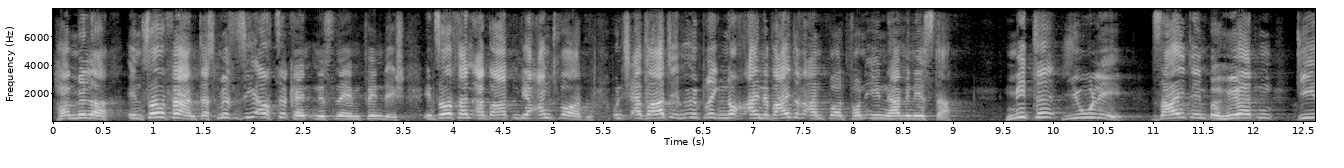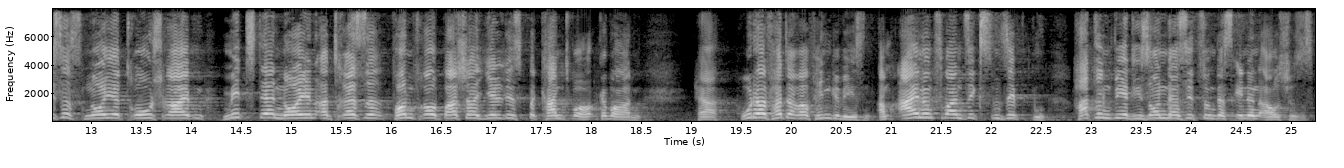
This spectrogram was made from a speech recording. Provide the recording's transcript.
Herr Müller, insofern, das müssen Sie auch zur Kenntnis nehmen, finde ich. Insofern erwarten wir Antworten. Und ich erwarte im Übrigen noch eine weitere Antwort von Ihnen, Herr Minister. Mitte Juli sei den Behörden dieses neue Drohschreiben mit der neuen Adresse von Frau Bascha-Yildiz bekannt geworden. Herr Rudolph hat darauf hingewiesen. Am 21.07. hatten wir die Sondersitzung des Innenausschusses.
